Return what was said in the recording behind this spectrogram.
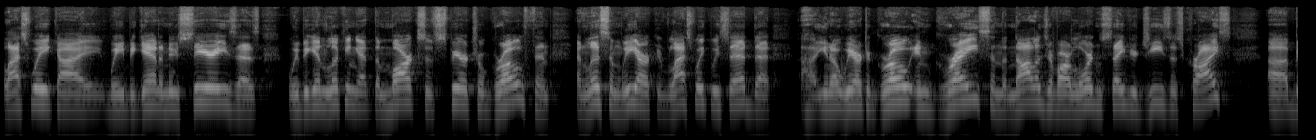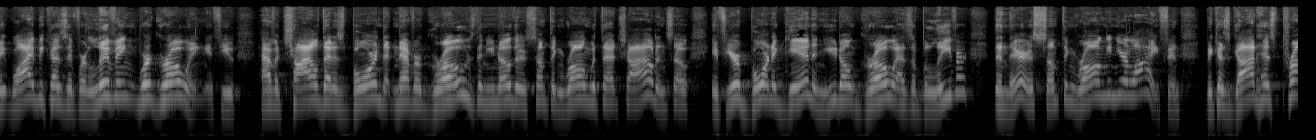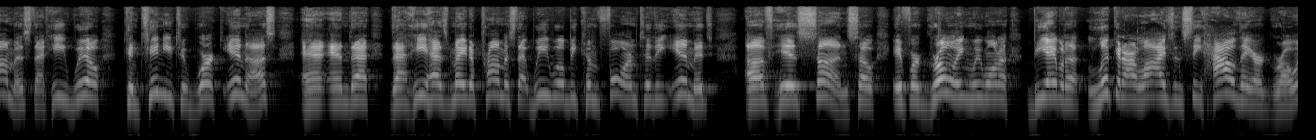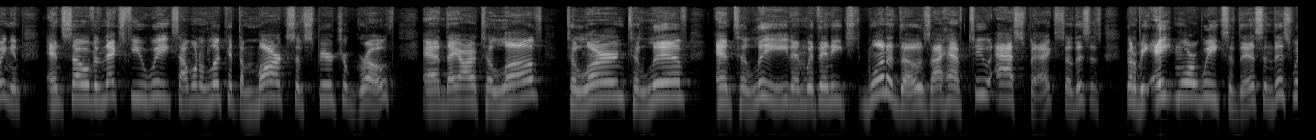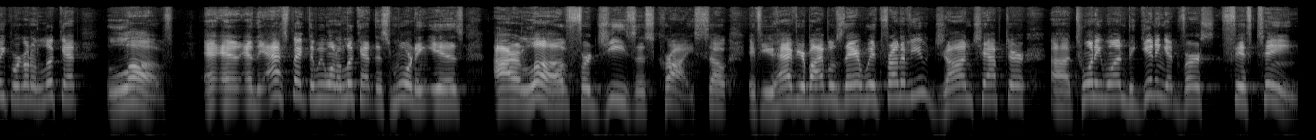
Last week I we began a new series as we begin looking at the marks of spiritual growth and and listen, we are last week we said that uh, you know, we are to grow in grace and the knowledge of our Lord and Savior Jesus Christ. Uh, why? Because if we're living, we're growing. If you have a child that is born that never grows, then you know there's something wrong with that child. And so, if you're born again and you don't grow as a believer, then there is something wrong in your life. And because God has promised that He will continue to work in us and, and that, that He has made a promise that we will be conformed to the image of his son. So if we're growing, we want to be able to look at our lives and see how they are growing. And, and so over the next few weeks, I want to look at the marks of spiritual growth, and they are to love, to learn, to live, and to lead. And within each one of those, I have two aspects. So this is going to be eight more weeks of this. And this week, we're going to look at love. And, and, and, the aspect that we want to look at this morning is our love for Jesus Christ. So if you have your Bibles there with front of you, John chapter uh, 21, beginning at verse 15,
